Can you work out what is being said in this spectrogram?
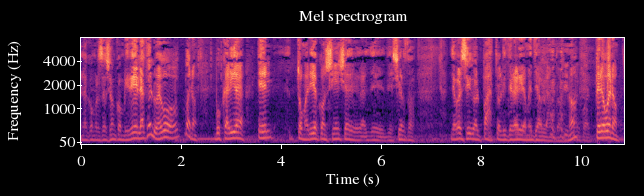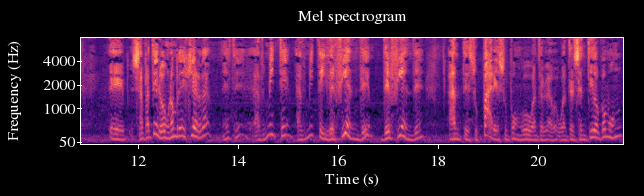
la conversación con Videla, que luego, bueno, buscaría él, tomaría conciencia de, de ciertos de haber sido al pasto literariamente hablando, ¿no? Pero bueno, eh, Zapatero, un hombre de izquierda, este, admite, admite y defiende, defiende ante sus pares, supongo, o ante, o ante el sentido común,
